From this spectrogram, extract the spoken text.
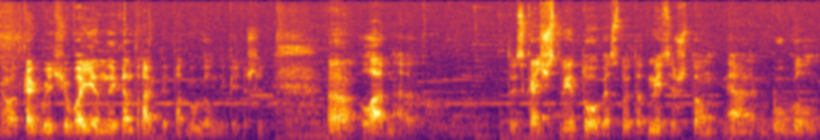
Вот, как бы еще военные контракты под Google не перешли. Э, Ладно. То есть в качестве итога стоит отметить, что э, Google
